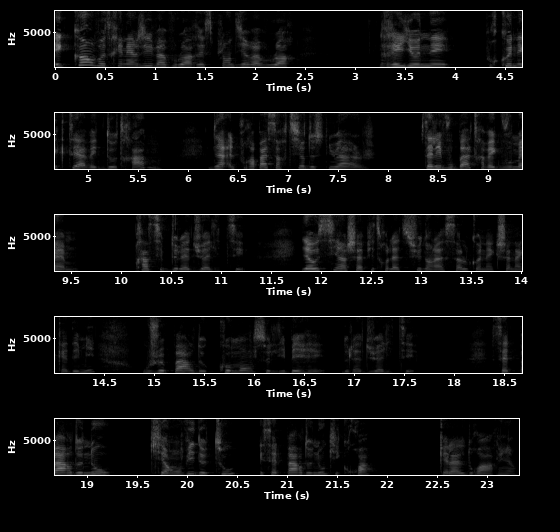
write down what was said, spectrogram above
Et quand votre énergie va vouloir resplendir, va vouloir rayonner pour connecter avec d'autres âmes, eh bien, elle ne pourra pas sortir de ce nuage. Vous allez vous battre avec vous-même. Principe de la dualité. Il y a aussi un chapitre là-dessus dans la Soul Connection Academy où je parle de comment se libérer de la dualité. Cette part de nous qui a envie de tout et cette part de nous qui croit qu'elle a le droit à rien.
